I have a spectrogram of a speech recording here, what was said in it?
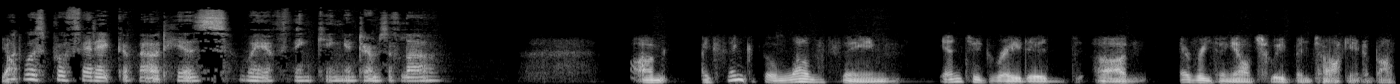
Yeah. What was prophetic about his way of thinking in terms of love? Um, I think the love theme integrated um, everything else we've been talking about,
